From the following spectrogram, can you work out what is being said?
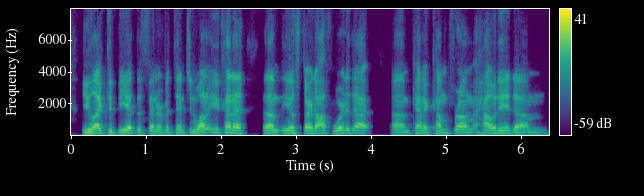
you like to be at the center of attention. Why don't you kind of um, you know start off where did that um, kind of come from? How did um,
